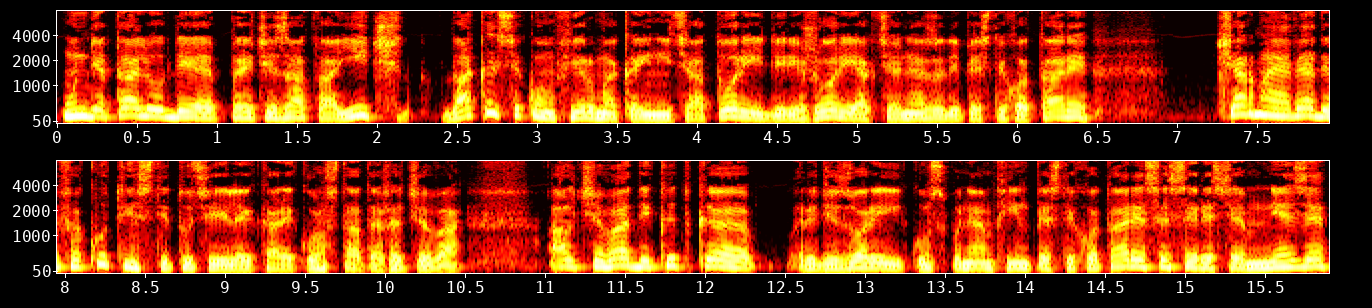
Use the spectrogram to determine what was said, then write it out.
un detaliu de precizat aici, dacă se confirmă că inițiatorii, dirijorii acționează de peste hotare, ce ar mai avea de făcut instituțiile care constată așa ceva? Altceva decât că regizorii, cum spuneam, fiind peste hotare, să se resemneze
